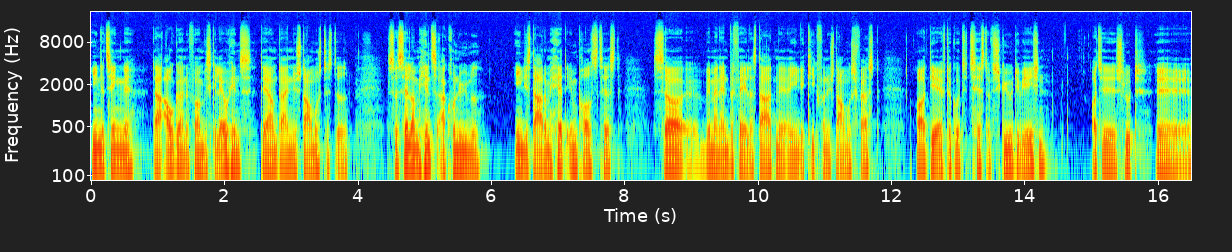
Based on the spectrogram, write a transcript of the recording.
en af tingene, der er afgørende for, om vi skal lave hints, det er, om der er en nystagmus til stede. Så selvom hints-akronymet egentlig starter med Head Impulse Test, så øh, vil man anbefale at starte med at egentlig kigge for nystagmus først, og derefter gå til Test of Skew Deviation, og til slut øh,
